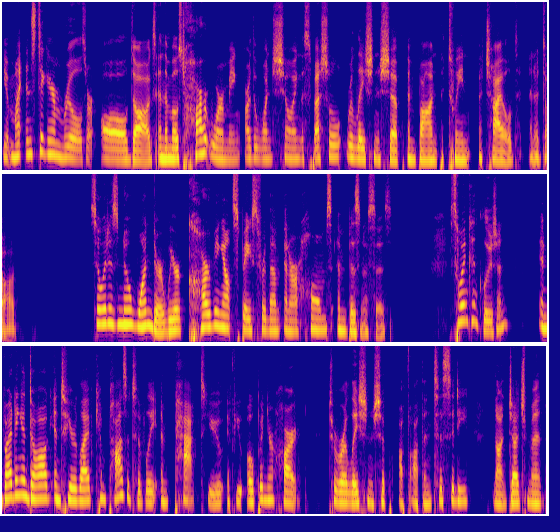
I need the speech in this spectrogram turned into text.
You know, my Instagram reels are all dogs, and the most heartwarming are the ones showing the special relationship and bond between a child and a dog. So it is no wonder we are carving out space for them in our homes and businesses. So, in conclusion, inviting a dog into your life can positively impact you if you open your heart to a relationship of authenticity, non judgment,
